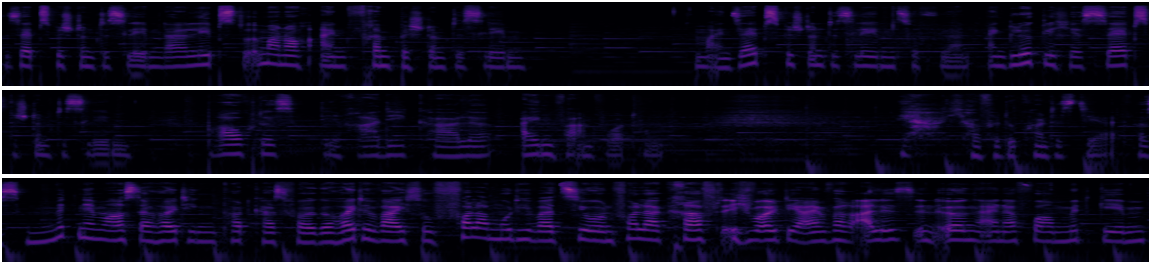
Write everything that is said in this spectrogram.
selbstbestimmtes Leben. Da lebst du immer noch ein fremdbestimmtes Leben. Um ein selbstbestimmtes Leben zu führen, ein glückliches, selbstbestimmtes Leben, braucht es die radikale Eigenverantwortung. Ja, ich hoffe, du konntest dir etwas mitnehmen aus der heutigen Podcast-Folge. Heute war ich so voller Motivation, voller Kraft. Ich wollte dir einfach alles in irgendeiner Form mitgeben,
